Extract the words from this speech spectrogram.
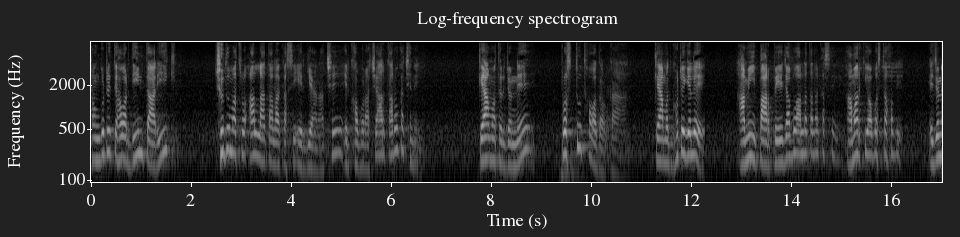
সংগঠিত হওয়ার দিন তারিখ শুধুমাত্র আল্লাহ তালার কাছে এর জ্ঞান আছে, এর খবর আছে, আর কারও কাছে নেই। কেয়ামতের জন্যে প্রস্তুত হওয়া দরকার। কেয়ামত ঘটে গেলে আমি পার পেয়ে যাব আল্লাহ তালার কাছে। আমার কি অবস্থা হবে? এই জন্য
